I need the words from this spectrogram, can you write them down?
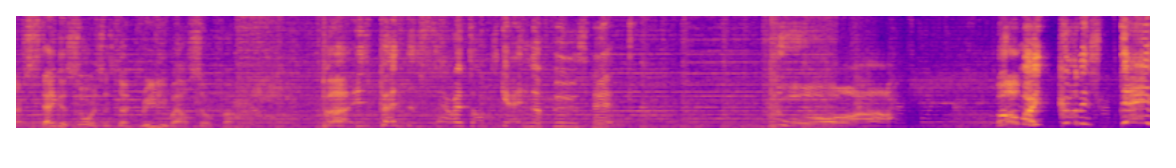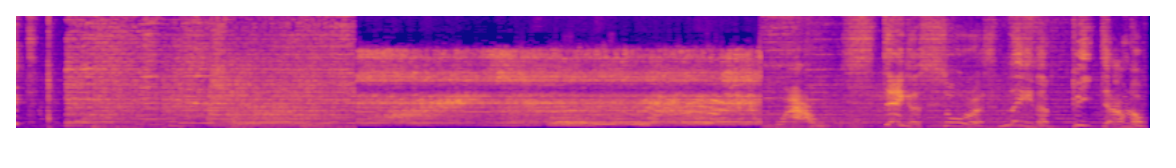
Now, Stegosaurus has done really well so far. But it's Pentaceratops getting the first hit. Oh my god, it's dead! Wow, Stegosaurus laying a beat down on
